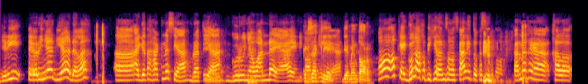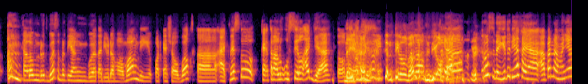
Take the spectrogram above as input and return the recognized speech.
Jadi teorinya dia adalah eh, Agatha Harkness ya, berarti ya, gurunya Wanda ya yang di komik Exactly, itu ya. dia mentor. Oh oke, gue gak kepikiran sama sekali tuh ke situ. Karena kayak kalau kalau menurut gue seperti yang gue tadi udah ngomong di podcast Showbox, eh, Agnes tuh kayak terlalu usil aja gitu. Nah, Kayak- itu dia. Centil banget jadi Iya. orang. Terus udah gitu dia kayak apa namanya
